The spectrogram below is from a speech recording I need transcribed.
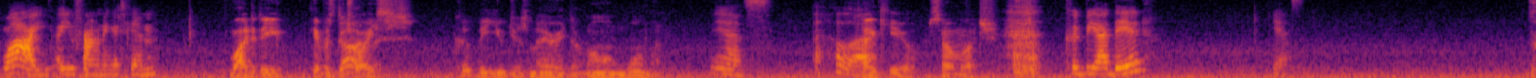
why are you frowning at him? Why did he give us the choice? Could be you just married the wrong woman. Yes. Uh, hello. Thank you so much. Could be I did. Yes.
